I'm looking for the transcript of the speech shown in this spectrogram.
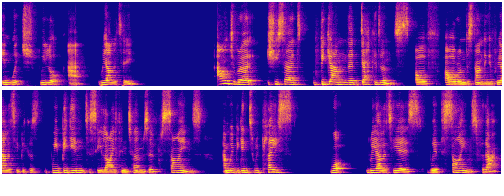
in which we look at reality. Algebra, she said, began the decadence of our understanding of reality because we begin to see life in terms of signs and we begin to replace what reality is with signs for that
